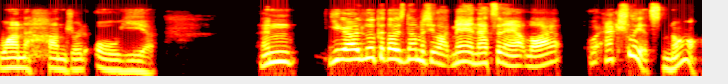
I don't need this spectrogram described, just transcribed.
100 all year. And you go look at those numbers, you're like, man, that's an outlier. Well, actually, it's not.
